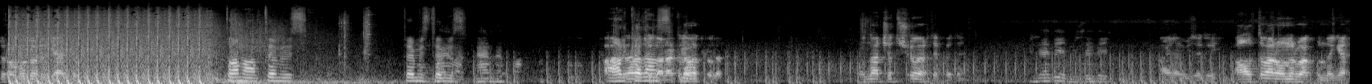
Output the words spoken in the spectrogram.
Drop'a doğru geldi. Tamam temiz. Temiz Bombaya temiz. bak, nerede patladı? Arkadan atıyorlar, arkadan sıkıyor. atıyorlar. Onlar çatışıyorlar tepede. Bize değil bize değil. Aynen bize değil. Altı var Onur bak bunda gel.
